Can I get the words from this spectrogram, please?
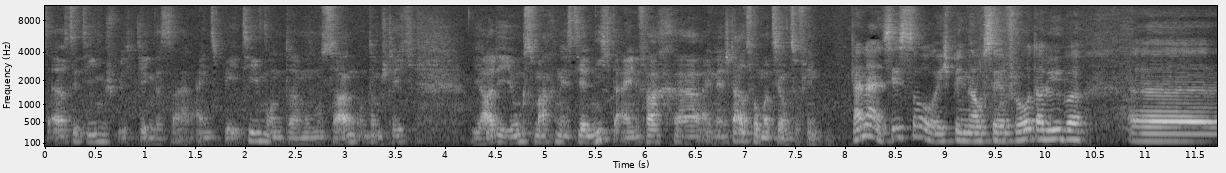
das, erste Team spielt gegen das 1B-Team und äh, man muss sagen, unterm Strich, ja, die Jungs machen es dir nicht einfach, eine Startformation zu finden. Nein, nein, es ist so. Ich bin auch sehr froh darüber. Äh,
